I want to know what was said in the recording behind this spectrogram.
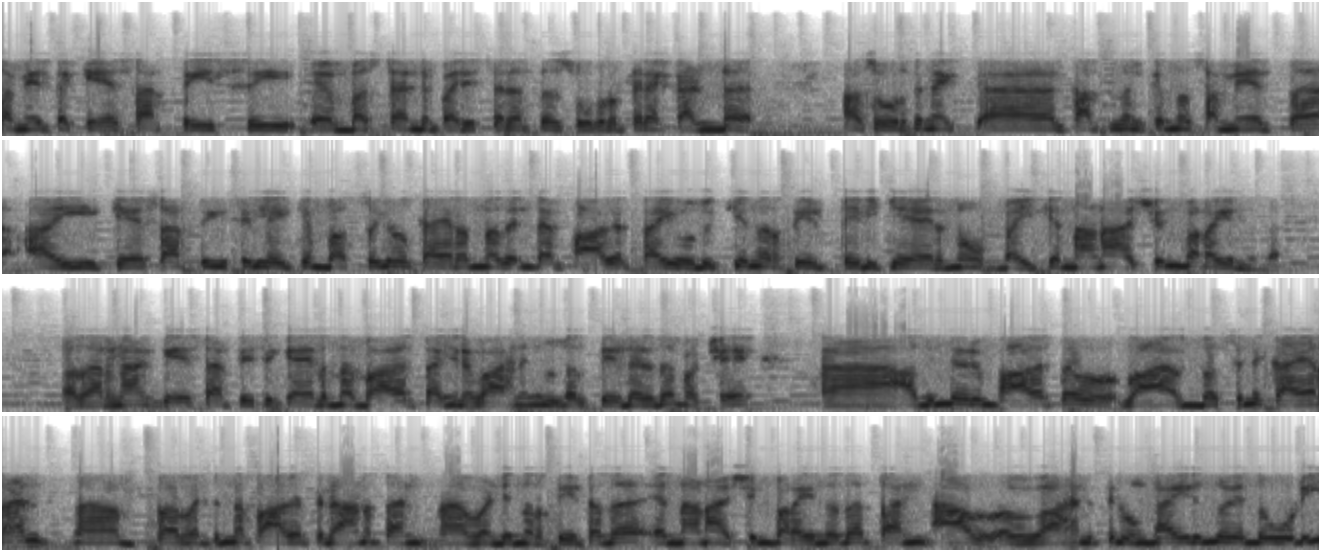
സമയത്ത് K S R T C bus stand പരിസരത്ത് സുഹൃത്തിനെ കണ്ട് ആ സുഹൃത്തിനെ കാത്തു നിൽക്കുന്ന സമയത്ത് ഈ കെ എസ് ആർ ടി സിയിലേക്ക് ബസ്സുകൾ കയറുന്നതിന്റെ ഭാഗത്തായി ഒതുക്കി നിർത്തിയിട്ടിരിക്കുകയായിരുന്നു ബൈക്ക് എന്നാണ് അശ്വിൻ പറയുന്നത്. സാധാരണ K S R T C കയറുന്ന ഭാഗത്ത് അങ്ങനെ വാഹനങ്ങൾ നിർത്തിയിടരുത്. പക്ഷേ അതിന്റെ ഒരു ഭാഗത്ത് ബസ്സിന് കയറാൻ പറ്റുന്ന ഭാഗത്തിലാണ് താൻ വണ്ടി നിർത്തിയിട്ടത് എന്നാണ് അശ്വിൻ പറയുന്നത്. താൻ ആ വാഹനത്തിൽ ഉണ്ടായിരുന്നു എന്നുകൂടി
